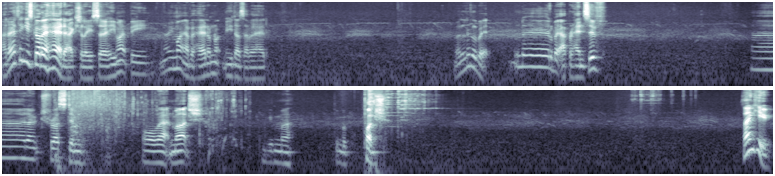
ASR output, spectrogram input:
I don't think he's got a head, actually, so he might be... No, he might have a head. I'm not... He does have a head. A little bit. A little bit apprehensive. I don't trust him all that much. Give him a... Give him a punch. Thank you.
